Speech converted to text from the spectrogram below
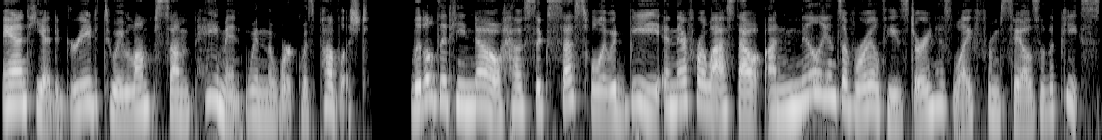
And he had agreed to a lump sum payment when the work was published. Little did he know how successful it would be and therefore last out on millions of royalties during his life from sales of the piece.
